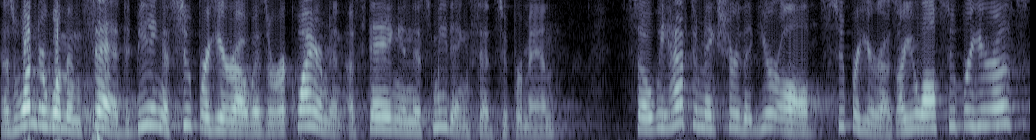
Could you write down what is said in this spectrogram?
As Wonder Woman said, being a superhero is a requirement of staying in this meeting, said Superman. So we have to make sure that you're all superheroes. Are you all superheroes?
